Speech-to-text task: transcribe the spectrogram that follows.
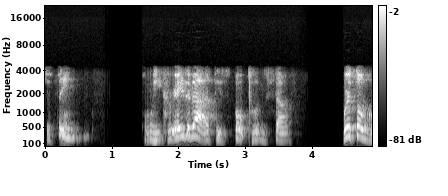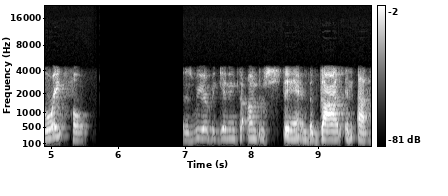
to things. But when he created us, he spoke to himself. We're so grateful as we are beginning to understand the God in us,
